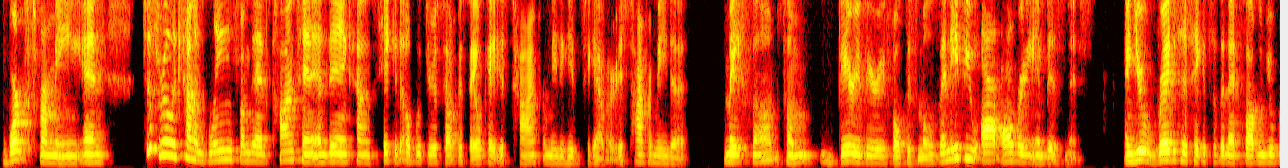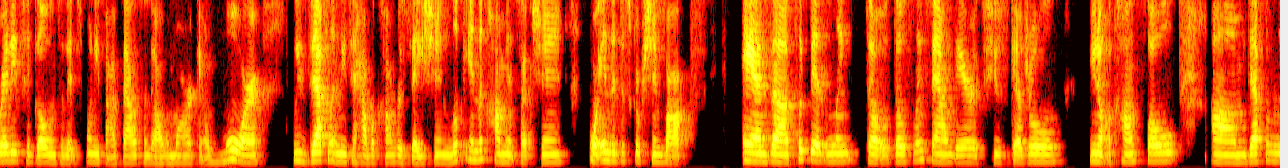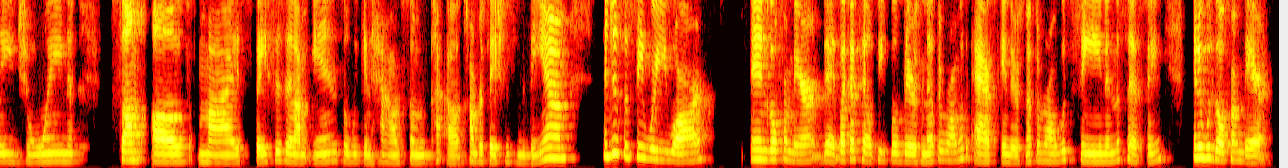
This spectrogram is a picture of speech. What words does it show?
works from me and just really kind of glean from that content and then kind of take it up with yourself and say, okay, it's time for me to get together. It's time for me to make some some very very focused moves. And if you are already in business, and you're ready to take it to the next level, and you're ready to go into that $25,000 mark or more, we definitely need to have a conversation. Look in the comment section or in the description box and uh, click that link, so those links down there to schedule, you know, a consult. Um, definitely join some of my spaces that I'm in so we can have some uh, conversations in the DM and just to see where you are and go from there. That, like I tell people, there's nothing wrong with asking, there's nothing wrong with seeing and assessing, and then we go from there.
